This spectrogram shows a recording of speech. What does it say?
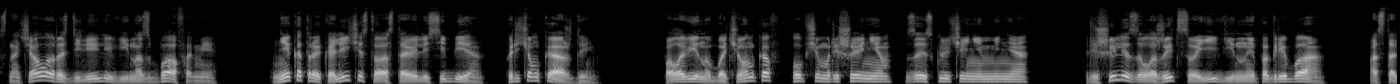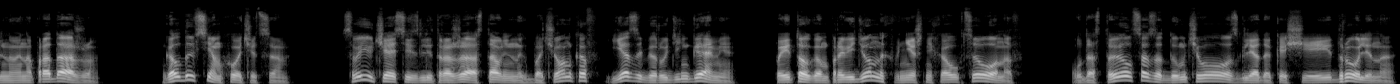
Сначала разделили вина с бафами. Некоторое количество оставили себе, причем каждый. Половину бочонков, общим решением, за исключением меня, решили заложить свои винные погреба, остальное на продажу. Голды всем хочется, Свою часть из литража оставленных бочонков я заберу деньгами, по итогам проведенных внешних аукционов. Удостоился задумчивого взгляда Кощея и Дролина.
